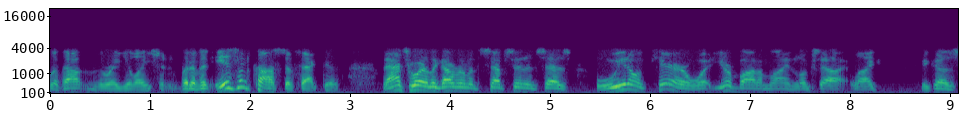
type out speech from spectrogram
without the regulation. But if it isn't cost effective, that's where the government steps in and says, we don't care what your bottom line looks out like because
